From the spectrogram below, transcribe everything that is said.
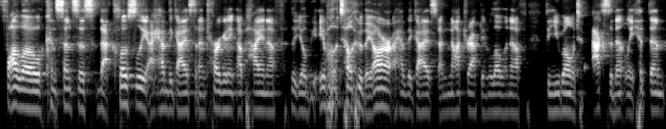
follow consensus that closely. I have the guys that I'm targeting up high enough that you'll be able to tell who they are. I have the guys that I'm not drafting low enough that you won't accidentally hit them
